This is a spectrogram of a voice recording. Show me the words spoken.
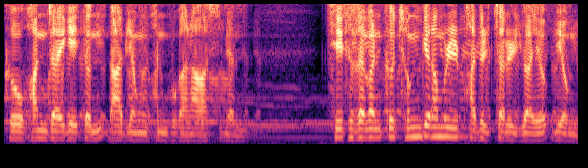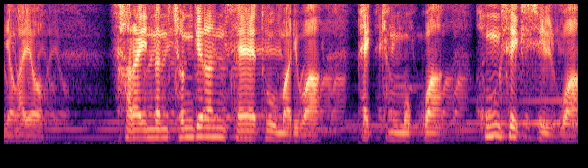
그 환자에게 있던 나병 환부가 나았으면 제사장은 그 정결함을 받을 자를 위하여 명령하여 살아있는 정결한 새 두 마리와 백향목과 홍색 실과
